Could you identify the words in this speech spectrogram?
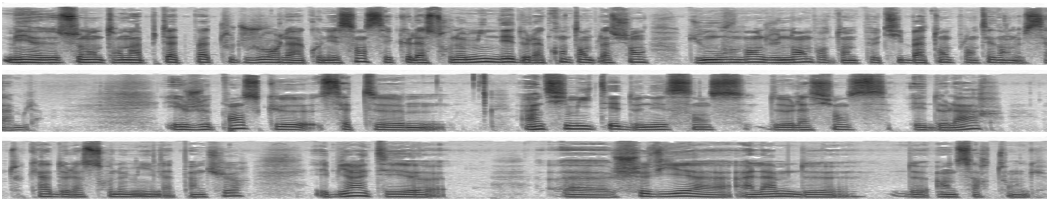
Mais euh, ce dont on n'a peut-être pas toujours la connaissance, c'est que l'astronomie naît de la contemplation du mouvement d'une ombre d'un petit bâton planté dans le sable. Et je pense que cette euh, intimité de naissance de la science et de l'art, en tout cas de l'astronomie et de la peinture, eh bien, était euh, chevillée à, l'âme de, Hans Hartung.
